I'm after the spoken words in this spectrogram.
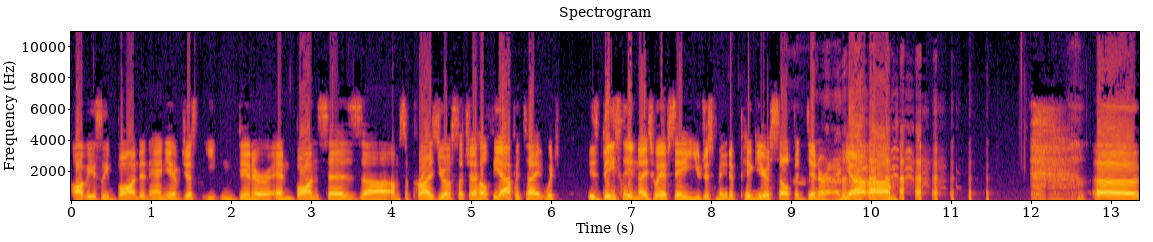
obviously Bond and Anya have just eaten dinner, and Bond says, uh, "I'm surprised you have such a healthy appetite," which is basically a nice way of saying you just made a pig of yourself at dinner, Anya. Um, uh,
